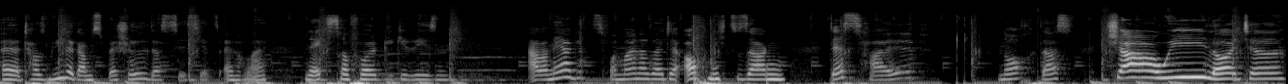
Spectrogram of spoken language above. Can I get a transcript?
äh, 1000 Wiedergaben Special. Das ist jetzt einfach mal eine extra Folge gewesen. Aber mehr gibt es von meiner Seite auch nicht zu sagen. Deshalb noch das Ciao, Leute.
